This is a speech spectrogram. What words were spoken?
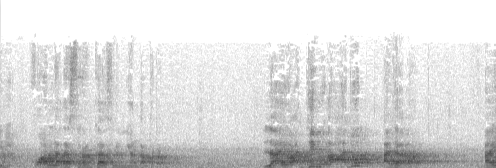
ni ko allah ga sarang kafir yang ngam la yu'adhibu ahadun ay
